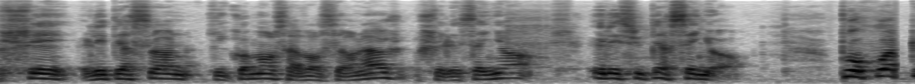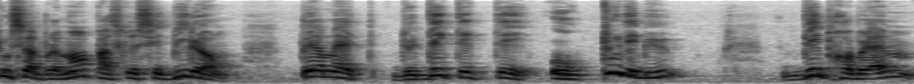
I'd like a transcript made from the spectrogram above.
chez les personnes qui commencent à avancer en âge, chez les seniors et les super seniors. Pourquoi? Tout simplement parce que ces bilans permettent de détecter au tout début des problèmes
